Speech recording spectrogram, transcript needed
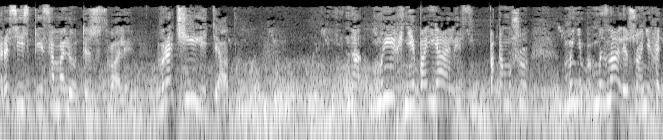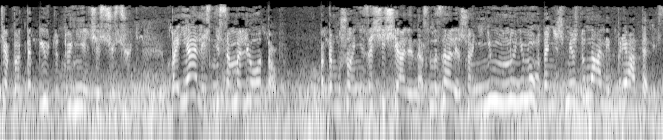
российские самолеты же звали? Врачи летят. Мы их не боялись, потому что мы, не, мы знали, что они хотя бы отобьют эту нечисть чуть-чуть. Боялись не самолетов, потому что они защищали нас. Мы знали, что они не, ну, не могут, они же между нами прятались.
